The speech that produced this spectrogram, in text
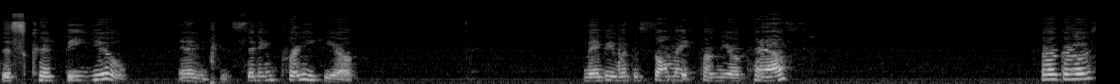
This could be you. And sitting pretty here. Maybe with a soulmate from your past. Virgos.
